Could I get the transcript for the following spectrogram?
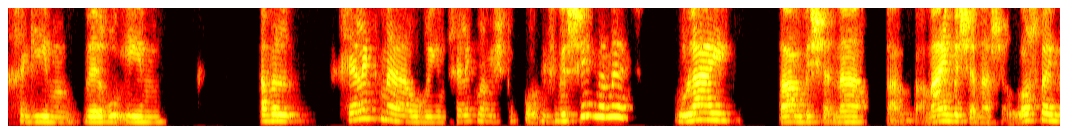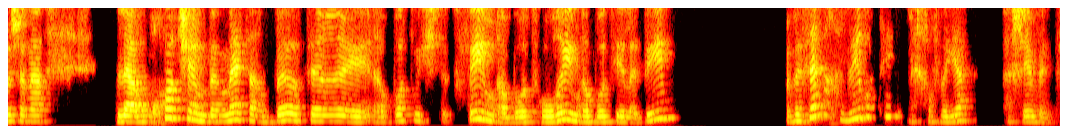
חגים ואירועים, אבל חלק מההורים, חלק מהמשפחות נפגשים באמת אולי פעם בשנה, פעם, פעמיים בשנה, שלוש פעמים בשנה, לארוחות שהן באמת הרבה יותר רבות משתתפים, רבות הורים, רבות ילדים, וזה מחזיר אותי לחוויית השבט,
